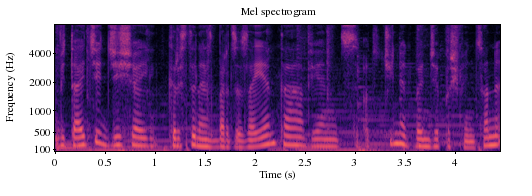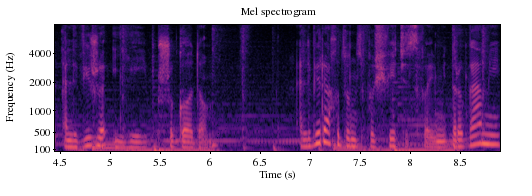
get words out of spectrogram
Witajcie. Dzisiaj Krystyna jest bardzo zajęta, więc odcinek będzie poświęcony Elwirze i jej przygodom. Elwira, chodząc po świecie swoimi drogami,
